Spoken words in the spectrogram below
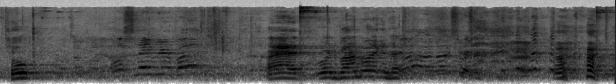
Cool. What's the name of your band? Uh, we're the Banned Wagon. Hey? Oh, nice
